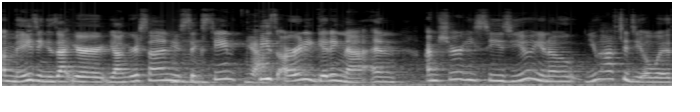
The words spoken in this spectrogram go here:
amazing. Is that your younger son who's Mhm. 16? Yeah. He's already getting that. And I'm sure he sees you, you know, you have to deal with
